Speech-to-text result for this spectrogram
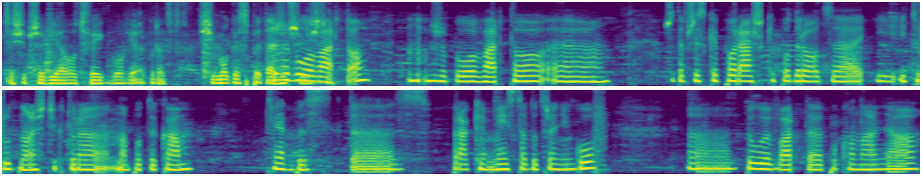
Co się przewijało w twojej głowie akurat? Jeśli mogę spytać. Że było warto. Że było warto. E, że te wszystkie porażki po drodze i, i trudności, które napotykam, jakby z, z brakiem miejsca do treningów, e, były warte pokonania.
